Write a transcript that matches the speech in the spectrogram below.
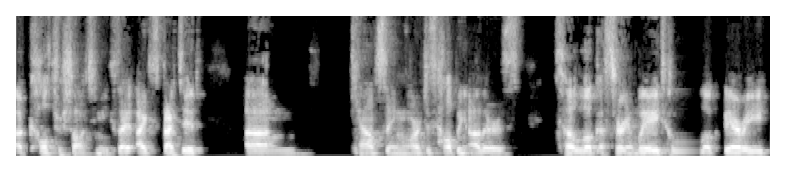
a culture shock to me because I, I, expected um, counseling or just helping others to look a certain way, to look very,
